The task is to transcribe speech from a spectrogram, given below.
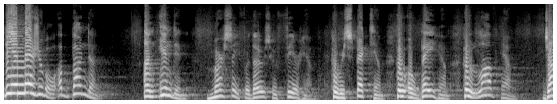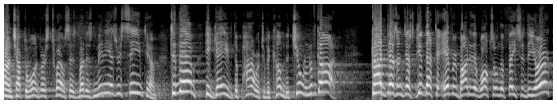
the immeasurable, abundant, unending mercy for those who fear Him, who respect Him, who obey Him, who love Him. John chapter 1 verse 12 says, But as many as received Him, to them He gave the power to become the children of God God doesn't just give that to everybody that walks on the face of the earth.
